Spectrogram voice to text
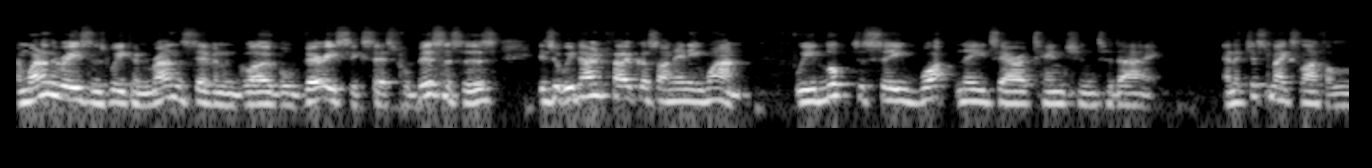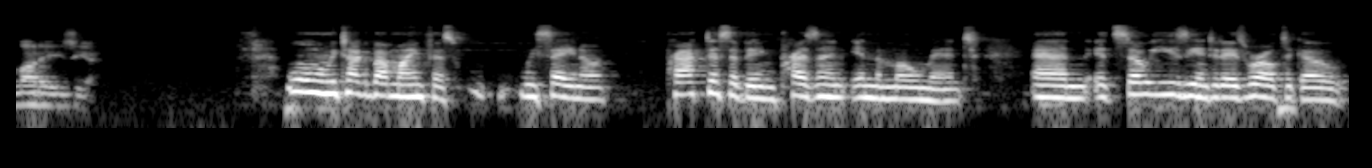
And one of the reasons we can run seven global, very successful businesses is that we don't focus on any one. We look to see what needs our attention today and it just makes life a lot easier. Well, when we talk about mindfulness, we say, you know, practice of being present in the moment. And it's so easy in today's world to go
